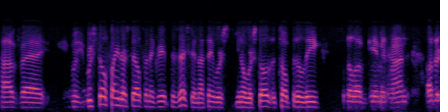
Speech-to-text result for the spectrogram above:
have uh, we, we still find ourselves in a great position. I think we're you know we're still at the top of the league, still have game in hand. Other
